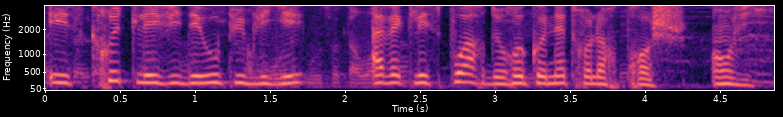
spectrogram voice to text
et scrutent les vidéos publiées avec l'espoir de reconnaître leurs proches en vie.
